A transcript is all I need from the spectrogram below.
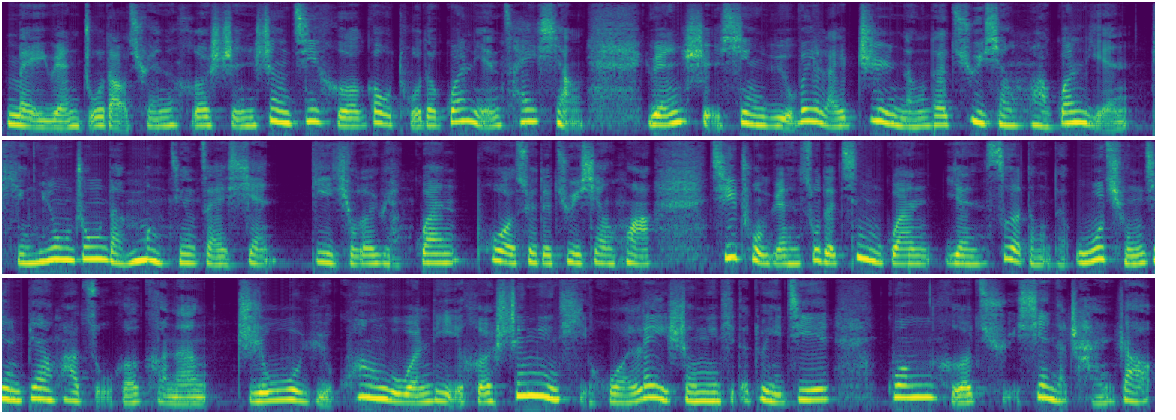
美元主导权和神圣几何构图的关联猜想，原始性与未来智能的具象化关联，平庸中的梦境再现。地球的远观、破碎的具象化、基础元素的近观、颜色等的无穷尽变化组合可能、植物与矿物纹理和生命体或类生命体的对接、光和曲线的缠绕、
